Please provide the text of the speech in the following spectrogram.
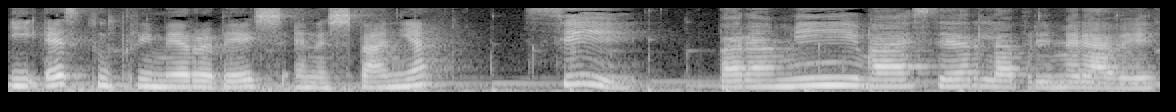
¿Y es tu primera vez en España? Sí, para mí va a ser la primera vez,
